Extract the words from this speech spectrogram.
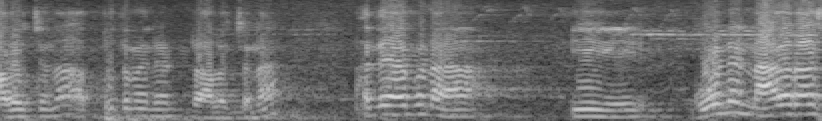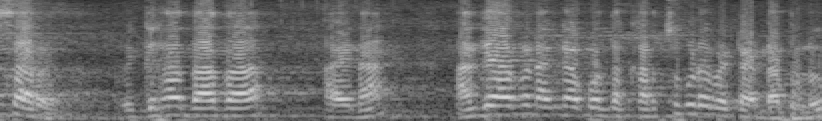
ఆలోచన అద్భుతమైనటువంటి ఆలోచన. అంతేకాకుండా ఈ గోనె నాగరాజు సారు విగ్రహదాత ఆయన అంతేకాకుండా ఇంకా కొంత ఖర్చు కూడా పెట్టాడు డబ్బులు.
